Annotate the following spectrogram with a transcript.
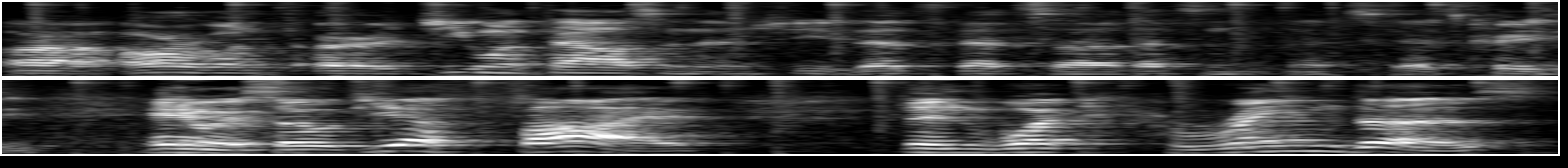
uh, R1 or G1000, then that's that's uh, that's that's that's crazy. Anyway, so if you have five, then what RAIM does.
